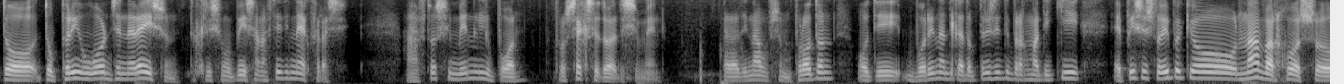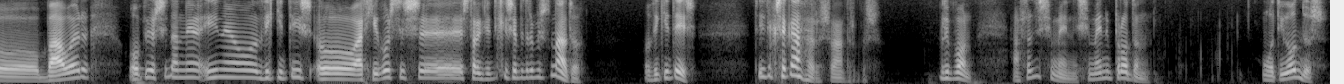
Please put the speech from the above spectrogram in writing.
το, το pre-war generation χρησιμοποίησαν αυτή την έκφραση. Αυτό σημαίνει λοιπόν, προσέξτε τώρα τι σημαίνει. Κατά την άποψη μου, πρώτον, ότι μπορεί να αντικατοπτρίζει την πραγματική. Επίσης, το είπε και ο Ναύαρχος, ο Μπάουερ, ο οποίος είναι ο, διοικητής, ο αρχηγός της ε, Στρατιωτικής Επιτροπής του ΝΑΤΟ. Ο διοικητής. Είναι ξεκάθαρος ο άνθρωπος. Λοιπόν, αυτό τι σημαίνει. Σημαίνει πρώτον ότι όντως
